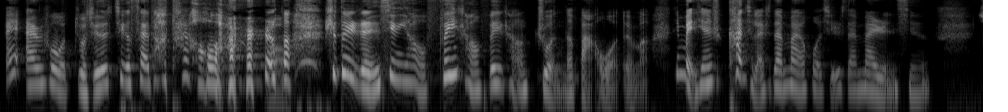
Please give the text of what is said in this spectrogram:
哎，艾瑞夫，我我觉得这个赛道 太好玩儿了，是对人性要有非常非常准的把握，对吗？你每天看起来是在卖货，其实是在卖人心，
